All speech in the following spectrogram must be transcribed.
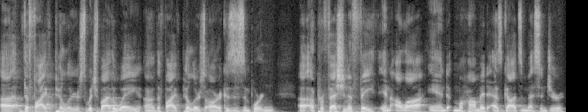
uh, the five pillars, which by the way, uh, the five pillars are, because this is important, uh, a profession of faith in Allah and Muhammad as God's messenger.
